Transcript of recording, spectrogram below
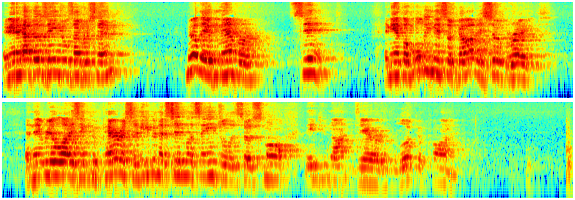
And yet, have those angels ever sinned? No, they have never sinned. And yet, the holiness of God is so great. And they realize, in comparison, even a sinless angel is so small, they do not dare look upon it.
